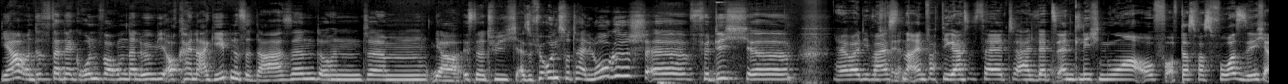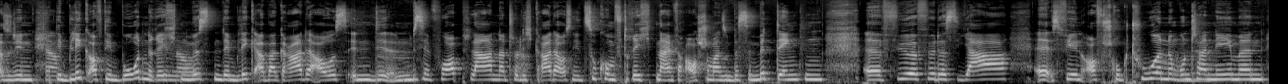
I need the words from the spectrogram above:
Ja, und das ist dann der Grund, warum dann irgendwie auch keine Ergebnisse da sind. Und ähm, ja, ist natürlich, also für uns total logisch logisch, äh, für dich. Äh, ja, weil die meisten einfach die ganze Zeit halt letztendlich nur auf, auf das, was vor sich, also den, ja. den Blick auf den Boden richten, genau. müssten den Blick aber geradeaus in die, ein bisschen vorplanen, natürlich ja. geradeaus in die Zukunft richten, einfach auch schon mal so ein bisschen mitdenken äh, für, für das Jahr. Äh, es fehlen oft Strukturen im mhm. Unternehmen,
